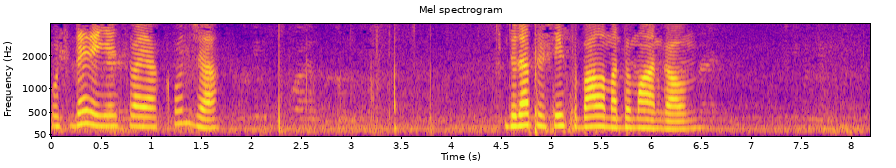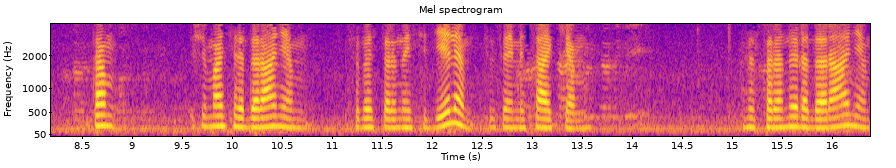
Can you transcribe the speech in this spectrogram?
У Судеви есть своя кунджа. Туда пришли Субала Мадумангал. Там Шимати Радарани с одной стороны сидели со своими саки, со стороны Радарани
